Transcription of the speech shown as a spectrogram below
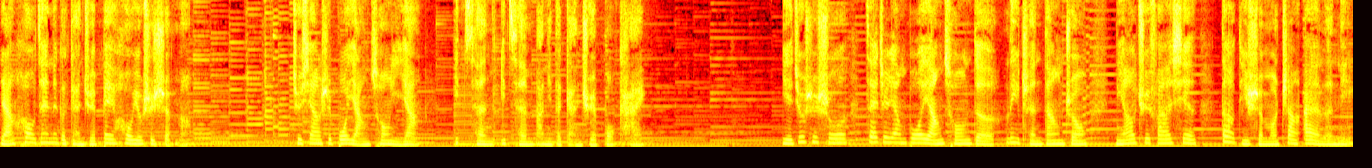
然后在那个感觉背后又是什么？就像是剥洋葱一样，一层一层把你的感觉剥开。也就是说，在这样剥洋葱的历程当中，你要去发现到底什么障碍了你。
